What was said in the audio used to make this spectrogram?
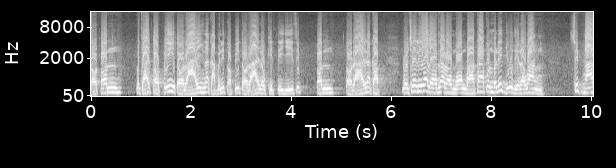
ต่อต้นไม่ใช่ต่อปีต่อรายนะครับอันนี้ต่อปีต่อรายเราคิดตียี่สิบต้นต่อรายนะครับ ยเฉลี่ยแล้วถ้าเรามองว่าถ้าผลผลิตอยู่ที่ระว่าง10 บาท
